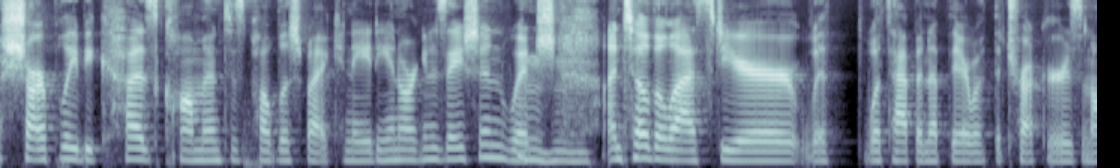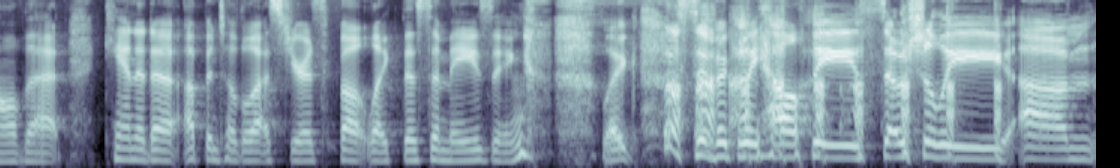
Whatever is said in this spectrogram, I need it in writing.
sharply because comment is published by a Canadian organization, which mm-hmm. until the last year with what's happened up there with the truckers and all that. Canada, up until the last year, has felt like this amazing, like civically healthy, socially um,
